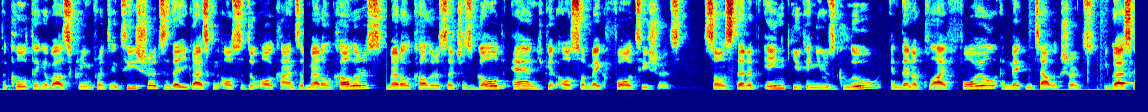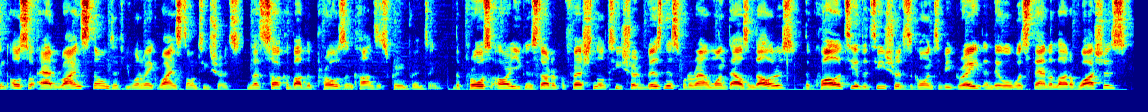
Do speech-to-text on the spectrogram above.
The cool thing about screen printing t-shirts is that you guys can also do all kinds of metal colors, metal colors such as gold, and you can also make foil t-shirts. So instead of ink, you can use glue and then apply foil and make metallic shirts. You guys can also add rhinestones if you want to make rhinestone t-shirts. Let's talk about the pros and cons of screen printing. The pros are you can start a professional t-shirt business with around $1,000. The quality of the t-shirts is going to be great and they will withstand a lot of washes.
